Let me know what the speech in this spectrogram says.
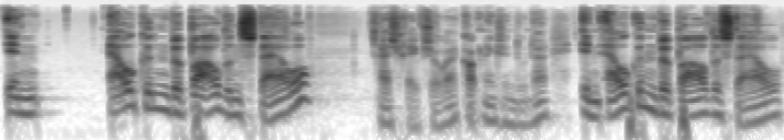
in elke bepaalde stijl, hij schreef zo, daar kan ik niks aan doen, hè, in elke bepaalde stijl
